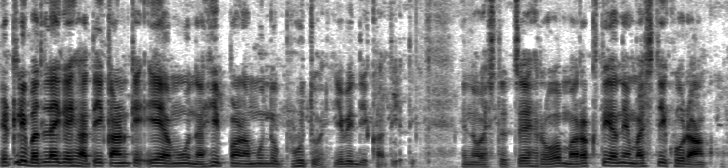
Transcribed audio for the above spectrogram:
એટલી બદલાઈ ગઈ હતી કારણ કે એ અમુ નહીં, પણ અમુનું ભૂત હોય એવી દેખાતી હતી. એનો અસ્ત ચહેરો મરકતી અને મસ્તીખોર આંખો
